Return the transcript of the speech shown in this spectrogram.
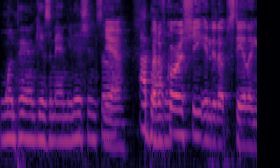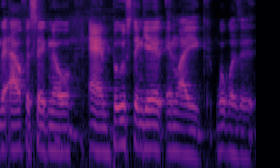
one parent gives them ammunition. So yeah. I bought But of it. course, she ended up stealing the alpha signal and boosting it in like what was it?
